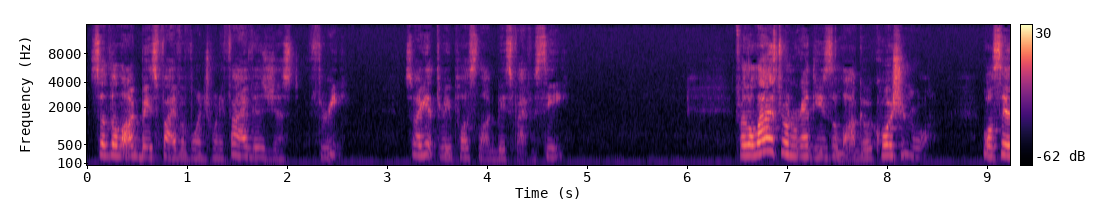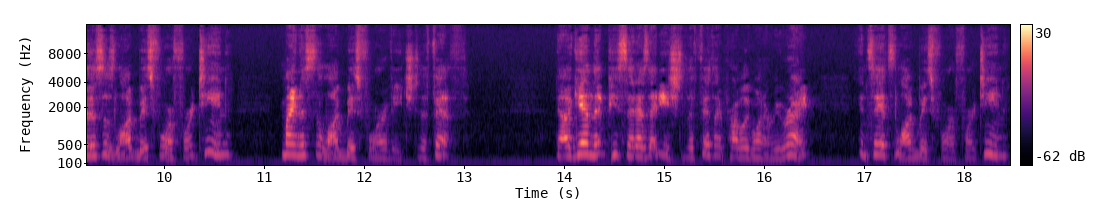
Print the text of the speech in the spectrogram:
so the log base 5 of 125 is just 3. So I get 3 plus log base 5 of c. For the last one, we're going to, use the log of a quotient rule. We'll say this is log base 4 of 14 minus the log base 4 of h to the fifth. Now again, that piece that has that h to the fifth, I probably want to rewrite and say it's log base 4 of 14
